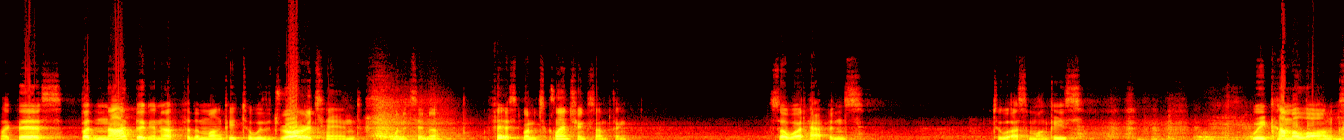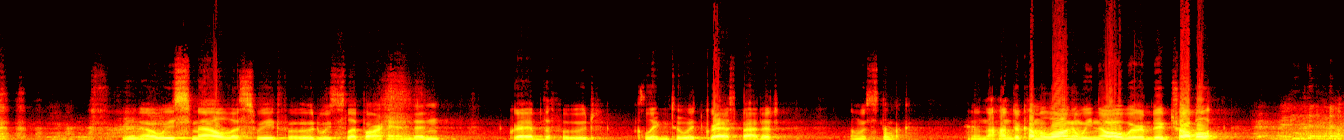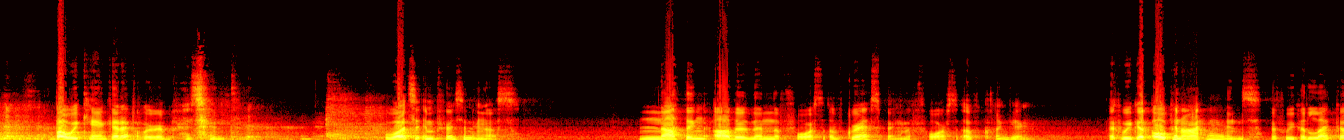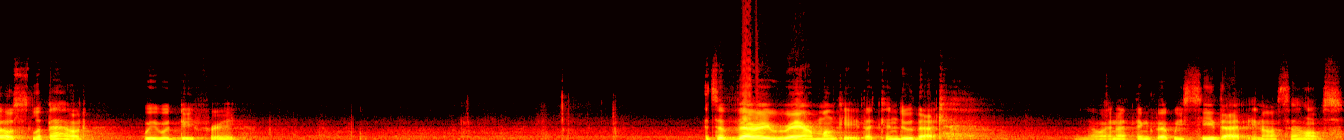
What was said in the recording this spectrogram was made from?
like this, but not big enough for the monkey to withdraw its hand when it's in a fist, when it's clenching something. So, what happens to us monkeys? We come along, you know, we smell the sweet food, we slip our hand in, grab the food, cling to it, grasp at it, and we're stuck. And the hunter come along and we know we're in big trouble, but we can't get out. We're imprisoned. What's imprisoning us? Nothing other than the force of grasping, the force of clinging. If we could open our hands, if we could let go, slip out, we would be free. It's a very rare monkey that can do that. You know, and I think that we see that in ourselves.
